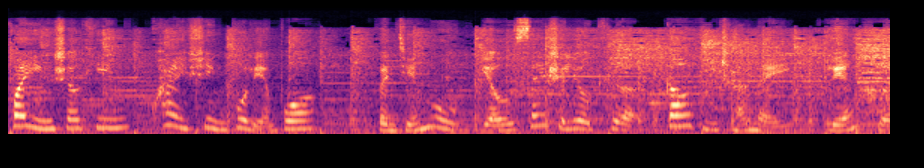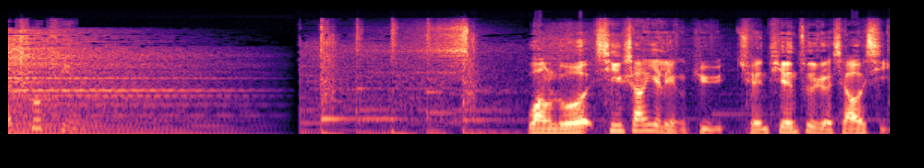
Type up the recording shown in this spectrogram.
欢迎收听《快讯不联播》，本节目由三十六克高低传媒联合出品。网罗新商业领域全天最热消息，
